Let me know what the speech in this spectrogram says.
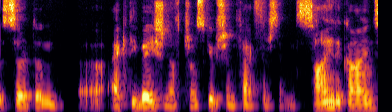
certain uh, activation of transcription factors and cytokines,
